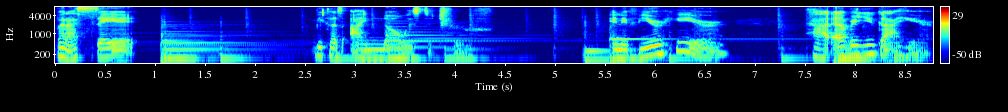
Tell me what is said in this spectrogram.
But I say it because I know it's the truth. And if you're here, however you got here,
